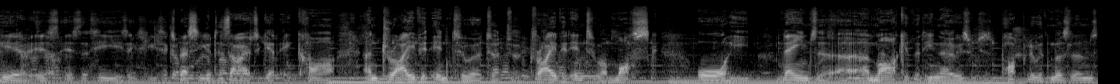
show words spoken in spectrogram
here is is that he's he's expressing a desire to get a car and drive it into a to, to drive it into a mosque, or he names a, a, market that he knows which is popular with Muslims.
